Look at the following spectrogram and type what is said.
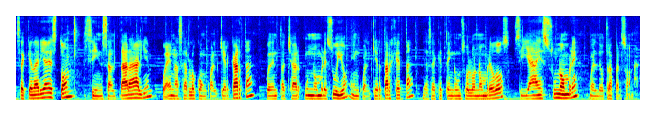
Se quedaría esto sin saltar a alguien, pueden hacerlo con cualquier carta, pueden tachar un nombre suyo en cualquier tarjeta, ya sea que tenga un solo nombre o dos, si ya es su nombre o el de otra persona.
